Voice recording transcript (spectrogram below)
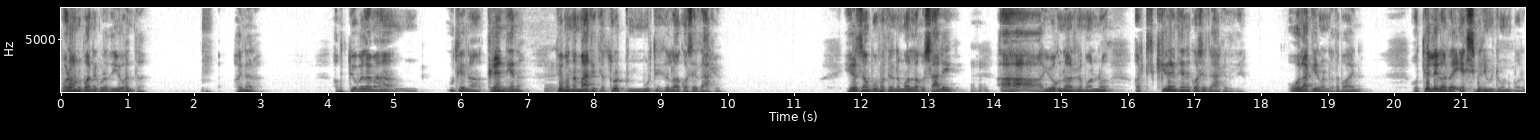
पढाउनु पर्ने कुरा त यो हो नि त। होइन र? अब त्यो बेलामा ऊ थिएन क्रेन थिएन। त्योभन्दा माथि त्यत्रो मूर्तिको ल कसरी राख्यो? हेर्छौँ भूपेन्द्र मल्लको शालिग। आहा योग नरेर भन्नु क्रेन थिएन कसरी राख्यो त त्यहाँ? होला कि भनेर त भएन। हो त्यसले गर्दा एक्सपेरिमेन्ट हुनु पऱ्यो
